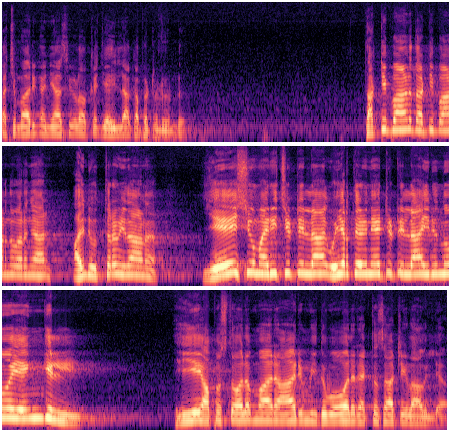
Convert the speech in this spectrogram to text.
കച്ചുമാരും കന്യാസികളും ഒക്കെ ജയിലിലാക്കപ്പെട്ടിട്ടുണ്ട്. തട്ടിപ്പാണ് തട്ടിപ്പാണെന്ന് പറഞ്ഞാൽ അതിന്റെ ഉത്തരം ഇതാണ്. യേശു മരിച്ചിട്ടില്ല ഉയർത്തെഴുന്നേറ്റിട്ടില്ലായിരുന്നു എങ്കിൽ ഈ അപസ്തോലന്മാരാരും ഇതുപോലെ രക്തസാക്ഷികളാവില്ല.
